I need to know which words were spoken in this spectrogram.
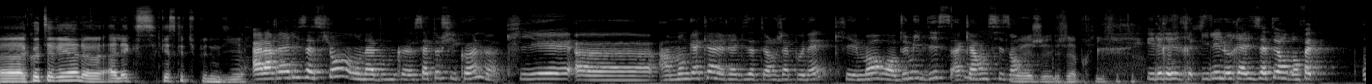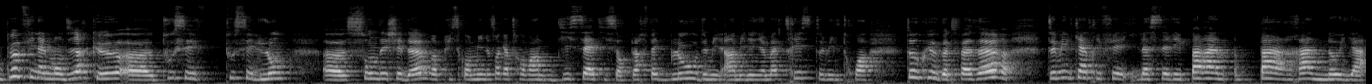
Euh, côté réel, euh, Alex, qu'est-ce que tu peux nous dire? À la réalisation, on a donc euh, Satoshi Kon, qui est euh, un mangaka et réalisateur japonais, qui est mort en 2010 à 46 ans. Ouais, j'ai appris. Il est, il est le réalisateur. En fait, on peut finalement dire que euh, tous ces tous ces longs euh, sont des chefs-d'œuvre, puisqu'en 1997, il sort Perfect Blue, 2001 Millennium Actress, 2003 Tokyo Godfather, 2004 il fait la série Paran- Paranoia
